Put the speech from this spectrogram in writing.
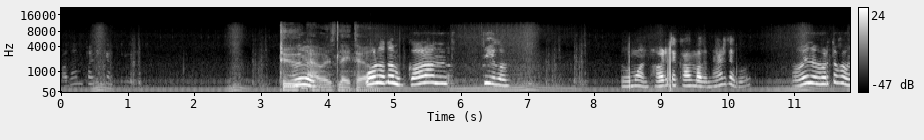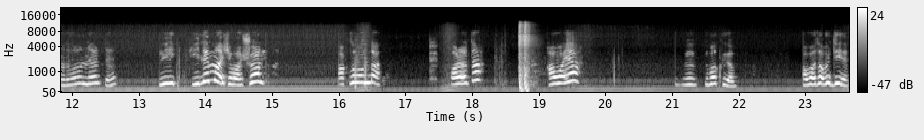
Adam panik yaptırıyor. Two Evet. hours later. Bu adam garanti yılan. Aman harita kalmadı. Nerede bu? Aynen harita kalmadı. Adam nerede? Bir hile mi acaba şu an? Aklım onda. Arada havaya bir bakıyorum. Havada mı diye.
